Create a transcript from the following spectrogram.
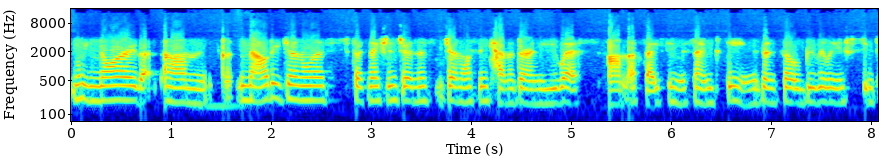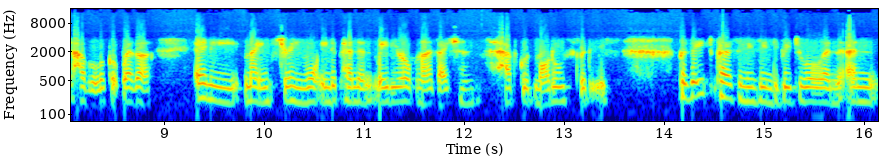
we know that um, Maori journalists, First Nations journalists, journalists in Canada and the US um, are facing the same things. And so it would be really interesting to have a look at whether any mainstream or independent media organisations have good models for this. Because each person is individual, and, and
